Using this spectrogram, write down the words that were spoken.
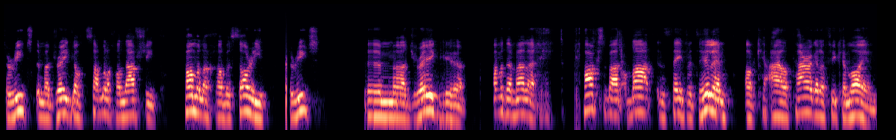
to reach the Madreg of Tzamalach Nafshi, Kamalach Abasari, to reach the madreg of the Melech talks about a lot in Sefer Tehillim of Al Taragan of Fikamoyim.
